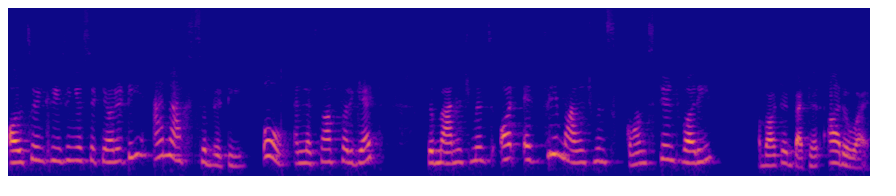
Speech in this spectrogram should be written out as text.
also increasing your security and accessibility. Oh, and let's not forget the management's or every management's constant worry about a better ROI.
